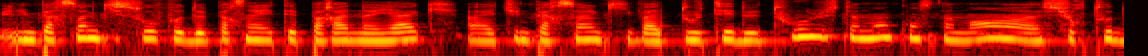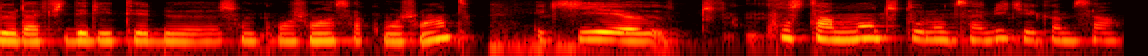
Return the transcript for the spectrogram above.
Une personne qui souffre de personnalité paranoïaque euh, est une personne qui va douter de tout, justement, constamment, euh, surtout de la fidélité de son conjoint, sa conjointe, et qui est euh, constamment, tout au long de sa vie, qui est comme ça.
